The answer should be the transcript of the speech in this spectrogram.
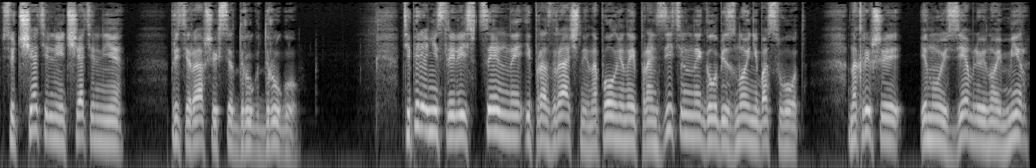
все тщательнее и тщательнее притиравшихся друг к другу. Теперь они слились в цельный и прозрачный, наполненный пронзительной голубизной небосвод, накрывший иную землю, иной мир,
